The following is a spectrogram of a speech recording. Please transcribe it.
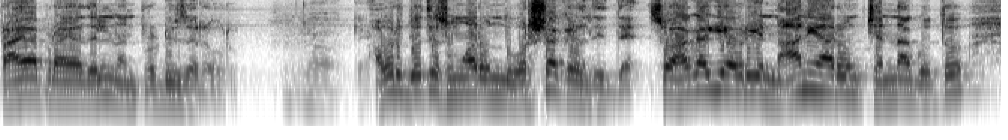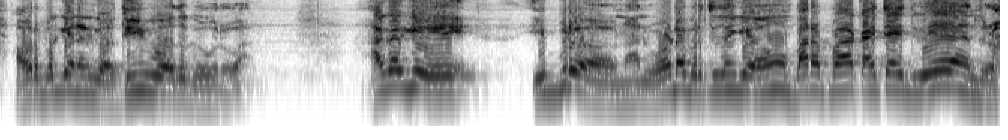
ಪ್ರಾಯ ಪ್ರಾಯದಲ್ಲಿ ನಾನು ಪ್ರೊಡ್ಯೂಸರ್ ಅವರು. ಓಕೆ ಅವ್ರ ಜೊತೆ ಸುಮಾರು ಒಂದು ವರ್ಷ ಕಳೆದಿದ್ದೆ. ಸೊ ಹಾಗಾಗಿ ಅವರಿಗೆ ನಾನು ಯಾರು ಅಂತ ಚೆನ್ನಾಗಿ ಗೊತ್ತು. ಅವ್ರ ಬಗ್ಗೆ ನನಗೆ ಅತೀವವಾದ ಗೌರವ. ಹಾಗಾಗಿ ಇಬ್ಬರು ನಾನು ಓಡ ಬರ್ತಿದ್ದಂಗೆ ಹ್ಞೂ ಬಾರಪ್ಪ ಕಾಯ್ತಾ ಇದ್ವಿ ಅಂದರು.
